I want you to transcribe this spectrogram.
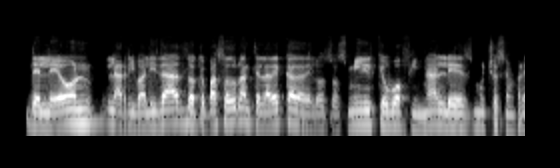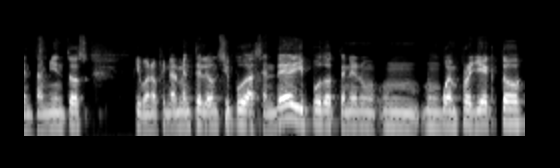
de León, la rivalidad, lo que pasó durante la década de los 2000, que hubo finales, muchos enfrentamientos, y bueno, finalmente León sí pudo ascender y pudo tener un, buen proyecto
